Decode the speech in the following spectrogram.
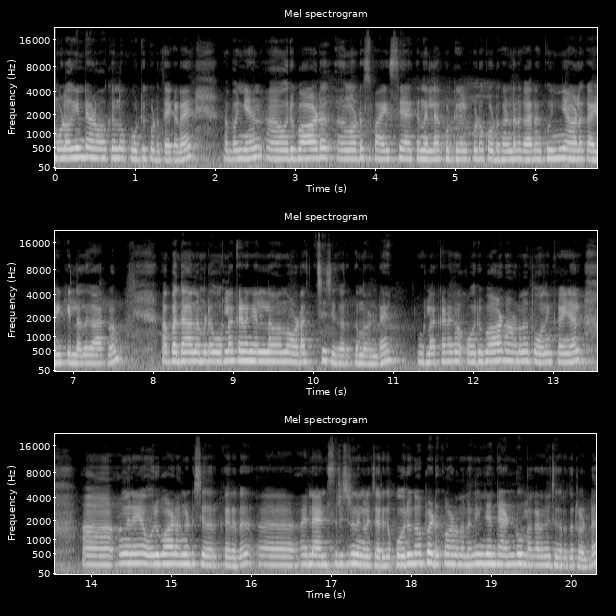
മുളകിന്റെ അളവൊക്കെ ഒന്ന് കൂട്ടി കൊടുത്തേക്കണേ. അപ്പോൾ ഞാൻ ഒരുപാട് അങ്ങോട്ട് സ്പൈസി ആക്കുന്നില്ല കുട്ടികൾക്ക് കൂടെ കൊടുക്കേണ്ടത് കാരണം കുഞ്ഞാൾ കഴിക്കില്ല അത് കാരണം. അപ്പോൾ അതാ നമ്മുടെ ഉരുളക്കിഴങ്ങെല്ലാം ഒന്ന് ഉടച്ച് ചേർക്കുന്നുണ്ട്. ഉരുളക്കിഴങ്ങ് ഒരുപാടാണെന്ന് തോന്നിക്കഴിഞ്ഞാൽ അങ്ങനെ ഒരുപാട് അങ്ങോട്ട് ചേർക്കരുത്. അതിന്റെ അനുസരിച്ചിട്ട് നിങ്ങൾ ചേർക്കുക. ഇപ്പോൾ ഒരു കപ്പ് എടുക്കുകയാണെന്നുണ്ടെങ്കിൽ ഞാൻ രണ്ട് ഉരുളക്കിഴങ്ങ് ചേർത്തിട്ടുണ്ട്.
